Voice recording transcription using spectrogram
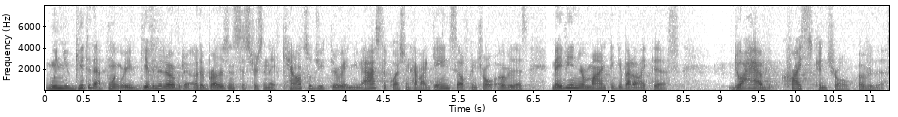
when you get to that point where you've given it over to other brothers and sisters and they've counseled you through it and you ask the question, Have I gained self control over this? Maybe in your mind, think about it like this Do I have Christ control over this?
